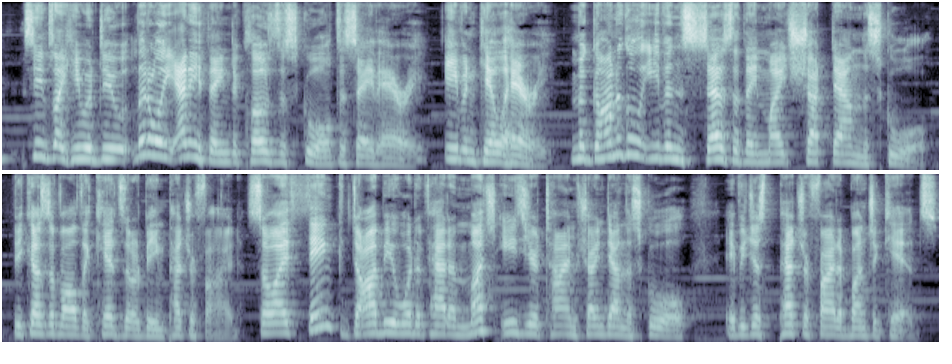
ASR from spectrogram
seems like he would do literally anything to close the school to save Harry, even kill Harry. McGonagall even says that they might shut down the school because of all the kids that are being petrified. So I think Dobby would have had a much easier time shutting down the school if he just petrified a bunch of kids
